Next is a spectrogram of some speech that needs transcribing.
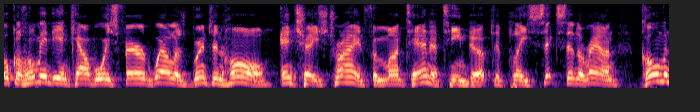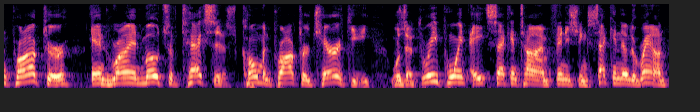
Oklahoma Indian Cowboys fared well as Brenton Hall and Chase Tryan from Montana teamed up to play sixth in the round. Coleman Proctor and Ryan Motes of Texas. Coleman Proctor Cherokee was a 3.8 second time, finishing second in the round.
